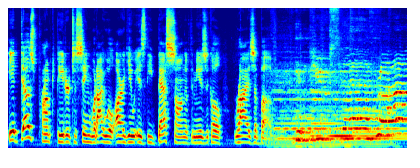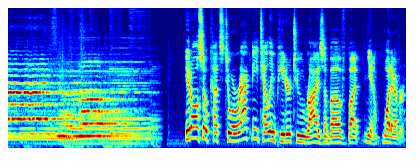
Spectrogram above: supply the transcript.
it does prompt Peter to sing what I will argue is the best song of the musical, Rise Above. It also cuts to Arachne telling Peter to rise above, but, you know, whatever.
